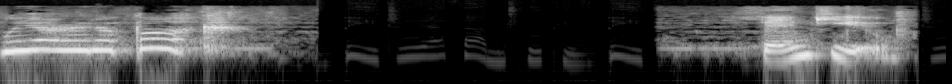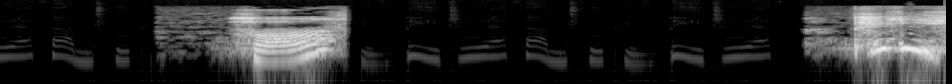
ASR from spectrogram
We are in a book. Thank you. Huh? Piggie!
